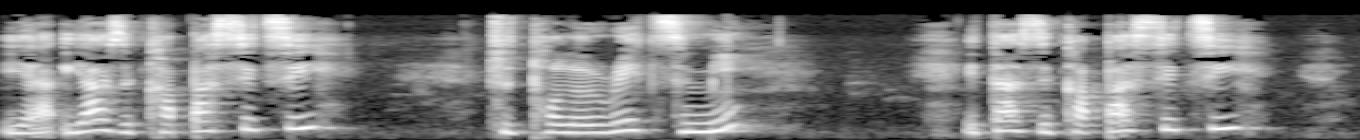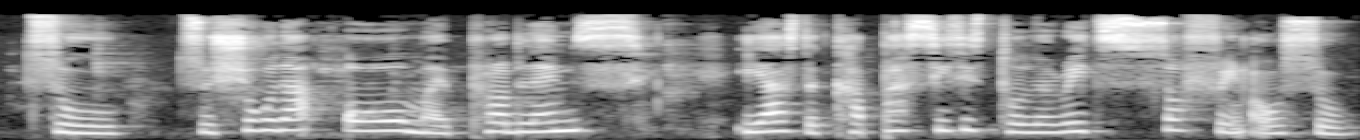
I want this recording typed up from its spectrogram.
Yeah, it has the capacity to tolerate me. It has the capacity to to shoulder all my problems he has the capacity to tolerate suffering also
